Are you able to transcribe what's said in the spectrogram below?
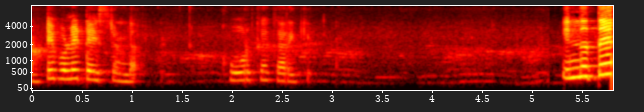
അടിപൊളി ടേസ്റ്റ് ഉണ്ട്. കൂർക്ക കറിക്ക്. ഇന്നത്തെ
